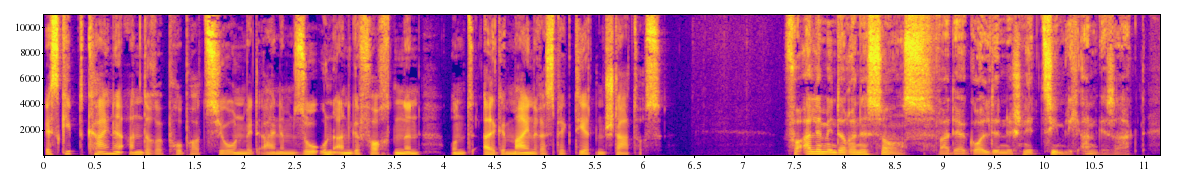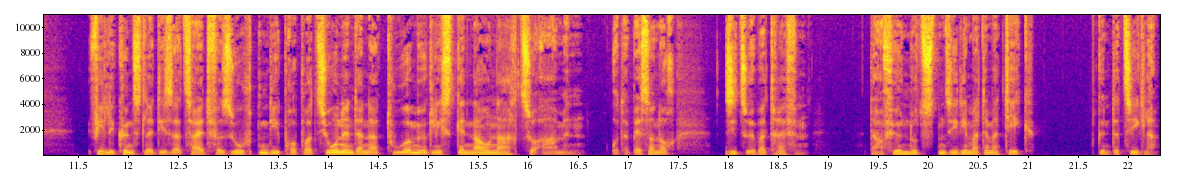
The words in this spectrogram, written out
Es gibt keine andere Proportion mit einem so unangefochtenen und allgemein respektierten Status. Vor allem in der Renaissance war der goldene Schnitt ziemlich angesagt. Viele Künstler dieser Zeit versuchten, die Proportionen der Natur möglichst genau nachzuahmen oder besser noch, sie zu übertreffen. Dafür nutzten sie die Mathematik. Günter Ziegler.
